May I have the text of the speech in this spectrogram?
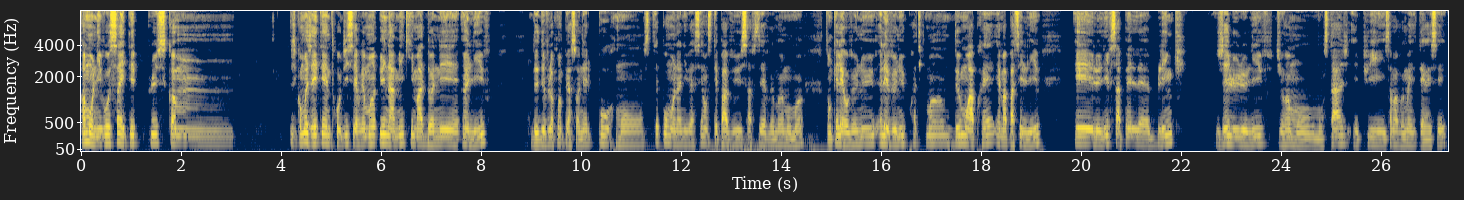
À mon niveau, ça a été plus comme comment j'ai été introduit, c'est vraiment une amie qui m'a donné un livre de développement personnel pour mon, c'était pour mon anniversaire. On s'était pas vu, ça faisait vraiment un moment. Donc elle est revenue, elle est venue pratiquement deux mois après. Elle m'a passé le livre et le livre s'appelle euh, Blink. J'ai lu le livre durant mon, mon stage et puis ça m'a vraiment intéressé.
